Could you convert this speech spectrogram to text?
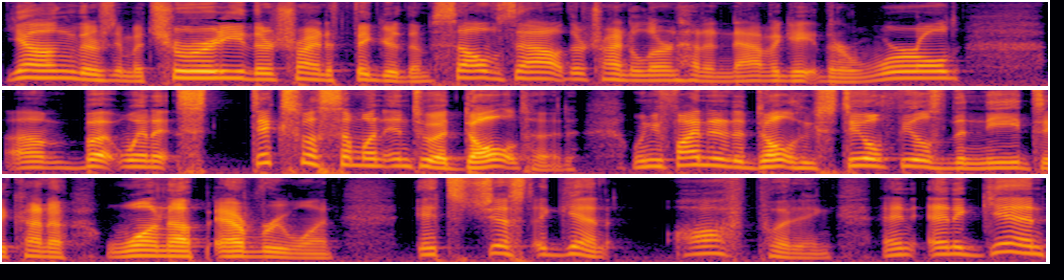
young, there's immaturity, they're trying to figure themselves out, they're trying to learn how to navigate their world. Um, but when it sticks with someone into adulthood, when you find an adult who still feels the need to kind of one up everyone, it's just, again, off putting. And, and again,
